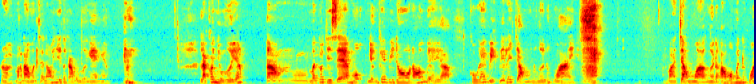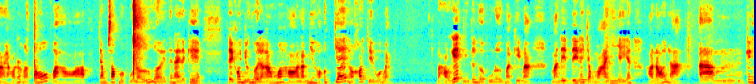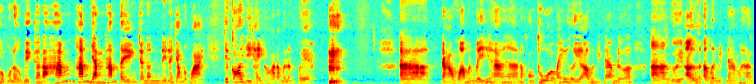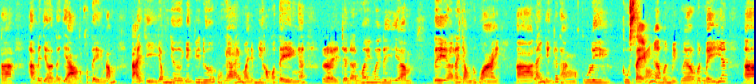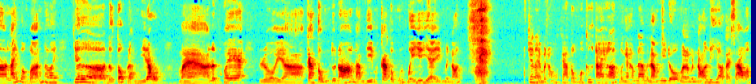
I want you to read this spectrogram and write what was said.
Rồi, bắt đầu mình sẽ nói với tất cả mọi người nghe nha. là có nhiều người á um, mình có chia sẻ một những cái video nói về uh, cô gái Việt đi lấy chồng người nước ngoài. Và chồng uh, người đàn ông ở bên nước ngoài họ rất là tốt và họ chăm sóc người phụ nữ rồi thế này thế kia. Thì có những người đàn ông á họ làm như họ ức chế họ khó chịu các bạn và họ ghét những cái người phụ nữ mà khi mà mà đi đi lấy chồng ngoại như vậy á họ nói là à, cái người phụ nữ việt á là hám hám danh hám tiền cho nên đi lấy chồng nước ngoài chứ có gì hay ho đâu mà lên khoe. À, đàn ông ở bên mỹ hả nó còn thua mấy người ở bên việt nam nữa. À, người ở ở bên việt nam á người ta à, bây giờ người ta giàu nó có tiền lắm tại vì giống như những cái đứa con gái mà giống như không có tiền á rồi cho nên mới mới đi um, đi à, lấy chồng nước ngoài à, lấy những cái thằng mà cu ly cu sản ở bên việt à, bên mỹ à, lấy con bển thôi chứ ờ, được tốt làm gì đâu. Mà lên khoe rồi à, ca tụng tụi nó làm gì mà ca tụng nước mỹ dữ vậy? Mình nói cái này mình không có ca tụng bất cứ ai hết mà ngày hôm nay mình làm video mà là mình nói lý do tại sao á.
